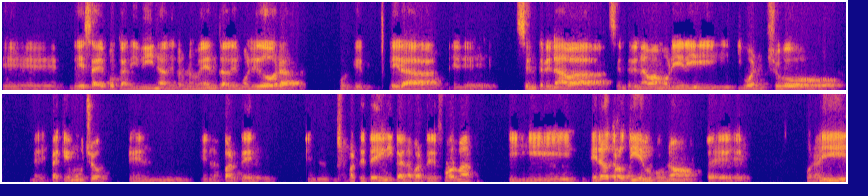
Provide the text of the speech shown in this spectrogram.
de esa época divina de los 90, demoledora, porque era, eh, se, entrenaba, se entrenaba a morir y, bueno, yo me destaqué mucho en, en, la parte, en la parte técnica, en la parte de forma, y era otro tiempo, ¿no? Eh, por ahí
